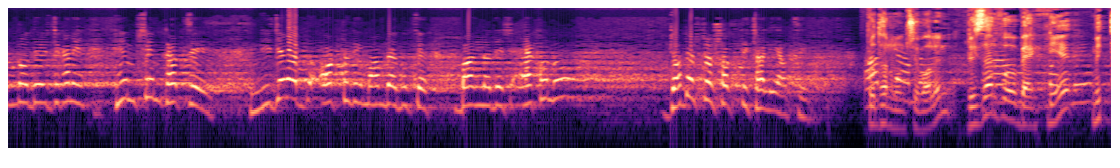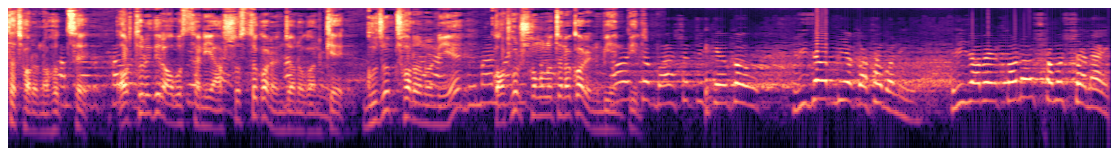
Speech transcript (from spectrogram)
অন্য দেশ যেখানে হিমশিম খাচ্ছে, নিজেরা অর্থনৈতিক মন্দায় ভুগছে, বাংলাদেশ এখনও যথেষ্ট শক্তিশালী আছে। প্রধানমন্ত্রী বলেন রিজার্ভ ও ব্যাংক নিয়ে মিথ্যা ছড়ানো হচ্ছে। অর্থনীতির অবস্থা নিয়ে আশ্বস্ত করেন জনগণকে। গুজব ছড়ানো নিয়ে কঠোর সমালোচনা করেন বিএনপির। কেউ কেউ রিজার্ভ নিয়ে কথা বলে রিজার্ভের কোনো সমস্যা নাই।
